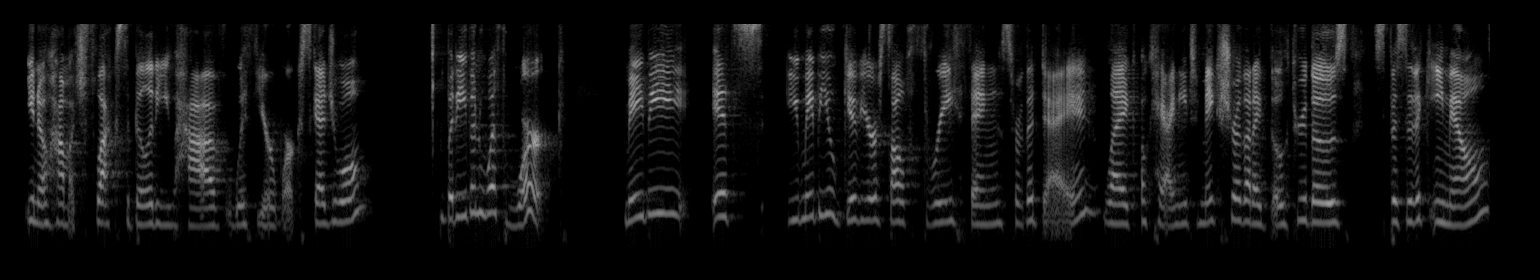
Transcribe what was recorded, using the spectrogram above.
you know how much flexibility you have with your work schedule but even with work maybe it's you maybe you give yourself three things for the day like okay i need to make sure that i go through those specific emails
